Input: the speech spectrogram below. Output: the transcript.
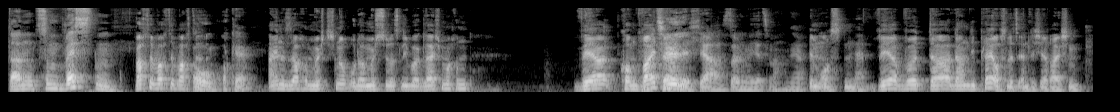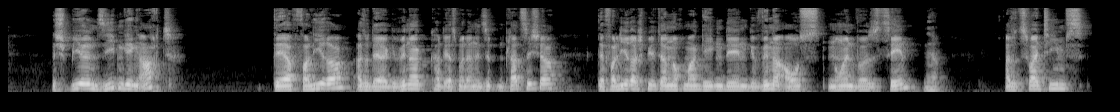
Dann zum Westen. Warte, warte, warte. Oh, okay. Eine Sache möchte ich noch, oder möchtest du das lieber gleich machen? Wer kommt weiter Natürlich, ja, sollen wir jetzt machen, ja. im Osten? Ja. Wer wird da dann die Playoffs letztendlich erreichen? Es spielen 7 gegen 8. Der Verlierer, also der Gewinner, hat erstmal dann den siebten Platz sicher. Der Verlierer spielt dann nochmal gegen den Gewinner aus 9 versus 10. Ja. Also zwei Teams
